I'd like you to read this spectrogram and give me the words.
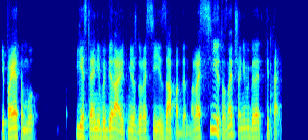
И поэтому, если они выбирают между Россией и Западом Россию, то значит, что они выбирают Китай.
